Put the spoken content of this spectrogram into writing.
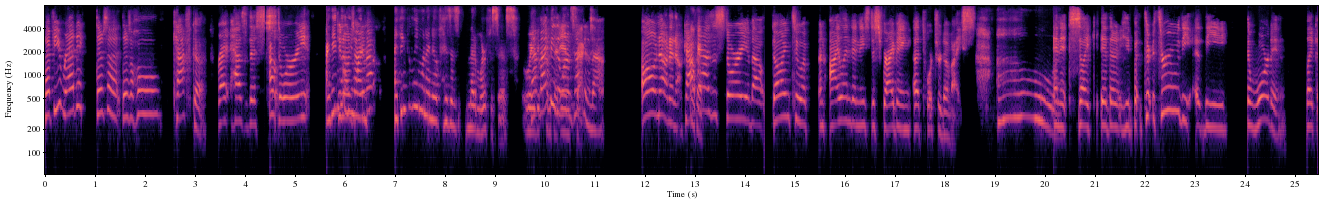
have you read it? There's a there's a whole Kafka, right? Has this Oh, story. I think Do you the know what I'm only talking one, about? I think the only one I know of his is Metamorphosis, where That might be the one insect. I'm talking about. Oh no no no! Kafka Okay. has a story about going to a, an island and he's describing a torture device. Oh, and it's like eh, he but th- through the uh, the the warden like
